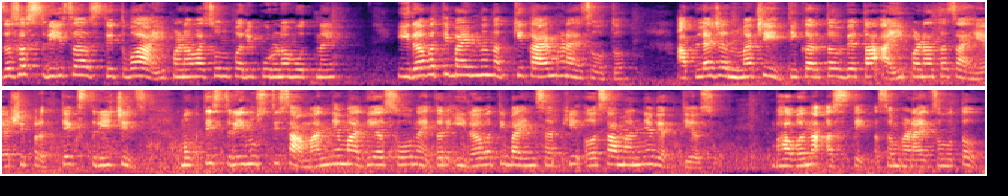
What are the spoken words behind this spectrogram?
जसं स्त्रीचं अस्तित्व आईपणा वाचून परिपूर्ण होत नाही. इरावतीबाईंना नक्की काय म्हणायचं होतं? आपल्या जन्माची इति कर्तव्यता आईपणातच आहे अशी प्रत्येक स्त्रीचीच. मग ती स्त्री नुसती सामान्य मादी असो नाहीतर इरावतीबाईंसारखी असामान्य व्यक्ती असो. भावना असते असं म्हणायचं होतं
